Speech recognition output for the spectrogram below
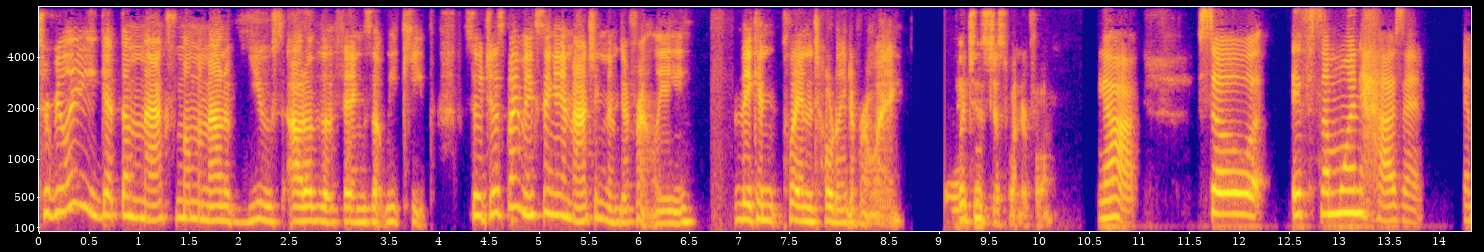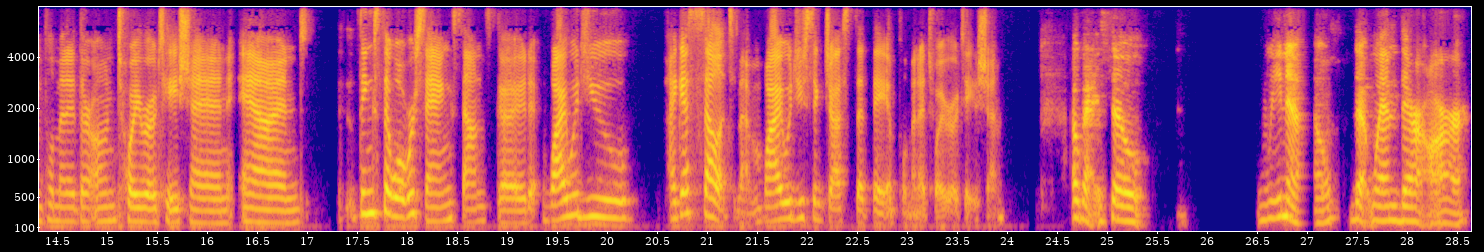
to really get the maximum amount of use out of the things that we keep. So just by mixing and matching them differently, they can play in a totally different way, which is just wonderful. Yeah. So if someone hasn't implemented their own toy rotation and thinks that what we're saying sounds good, why would you, I guess, sell it to them? Why would you suggest that they implement a toy rotation? Okay. So we know that when there are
